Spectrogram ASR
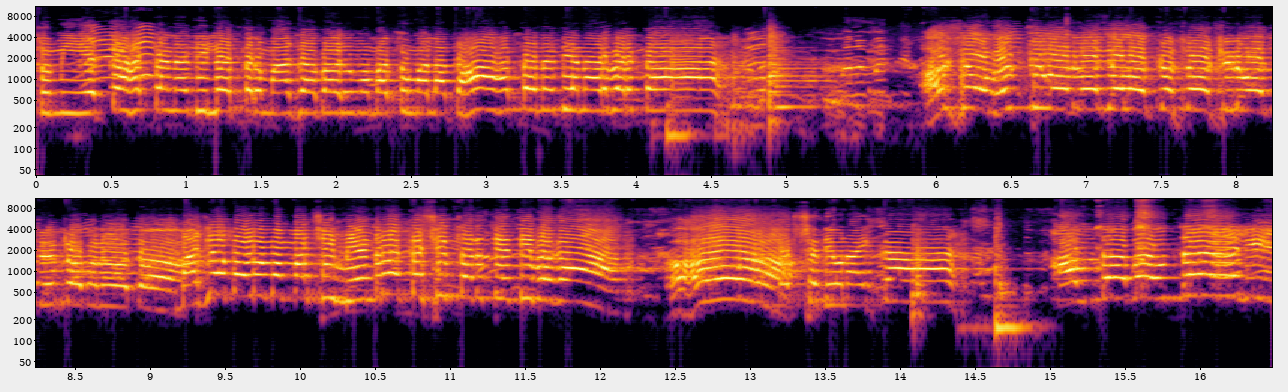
तुम्ही एका हातानं दिलं तर माझा बाळू मामा तुम्हाला दहा हातानं देणार बर का? अशा भक्तीवर राजाला कसा आशीर्वाद देता म्हणता माझ्या बाळू मामाची मेंढरा कशी चढते ती बघा. लक्ष देऊन ऐका. आवता भावताली.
